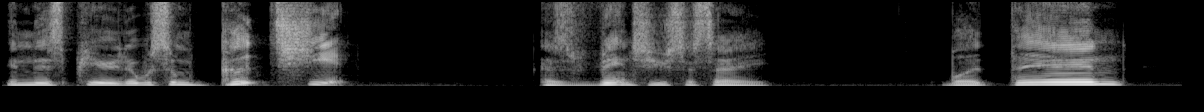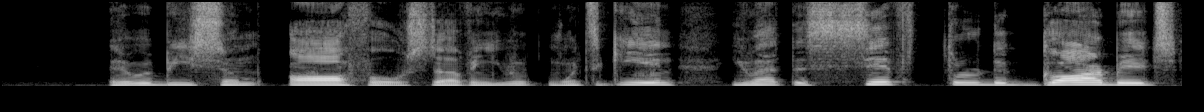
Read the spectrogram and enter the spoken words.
in this period. There was some good shit, as Vince used to say. But then there would be some awful stuff. And you once again, you have to sift through the garbage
